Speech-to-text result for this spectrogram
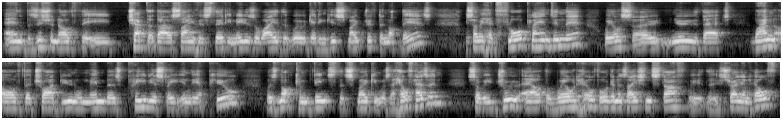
and the position of the chap that they were saying who's 30 metres away that we were getting his smoke drift and not theirs. So we had floor plans in there. We also knew that one of the tribunal members previously in the appeal was not convinced that smoking was a health hazard. So we drew out the World Health Organization stuff, we, the Australian Health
